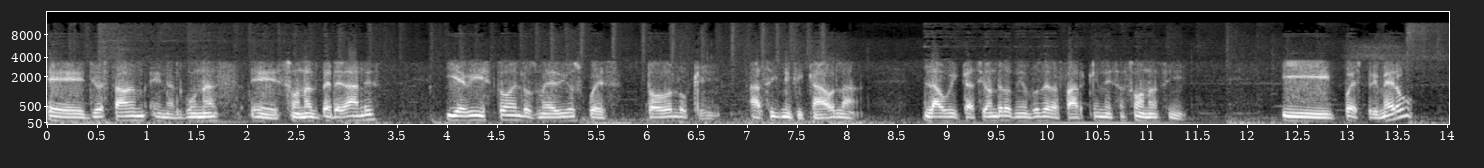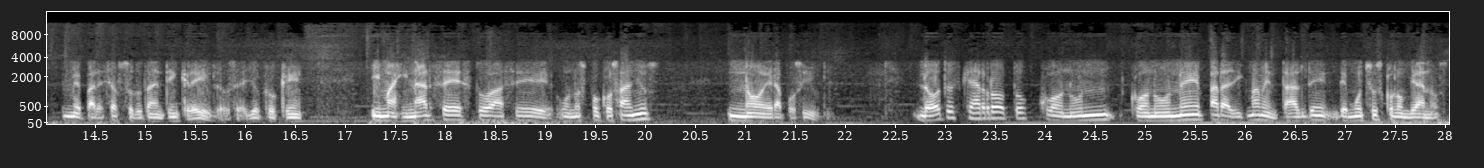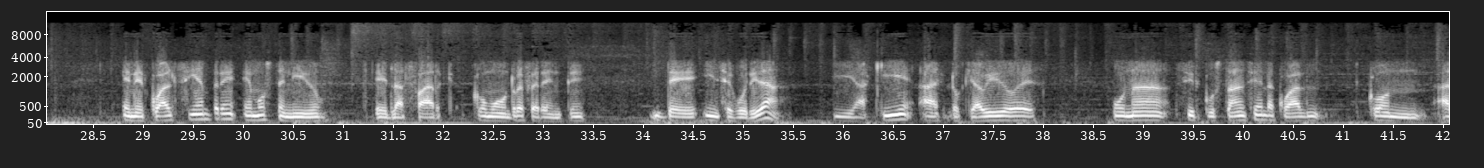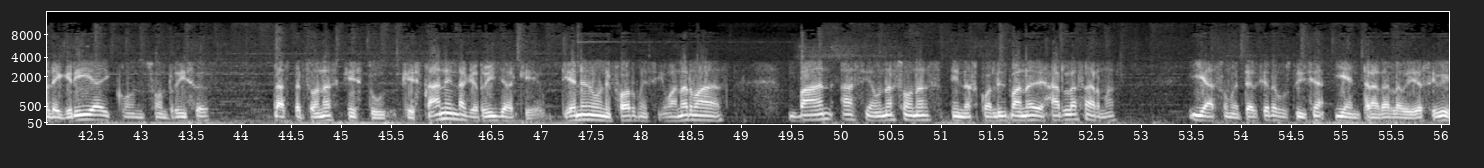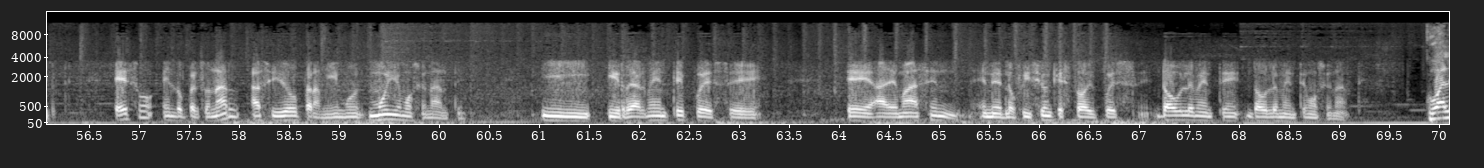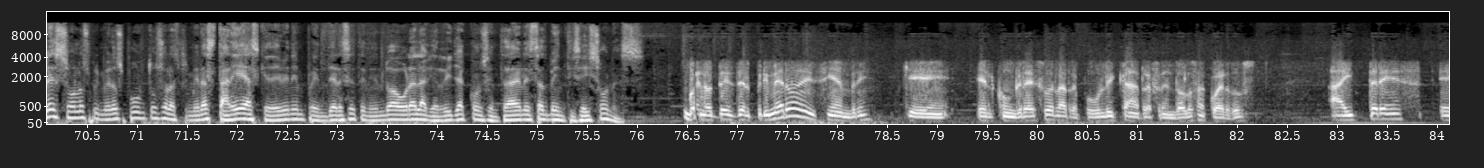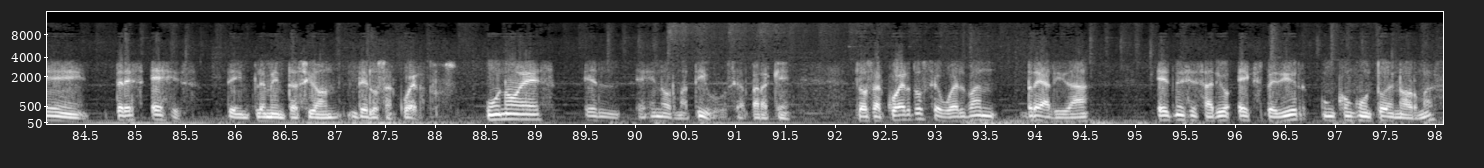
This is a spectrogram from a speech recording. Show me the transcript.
Eh, yo he estado en, algunas eh, zonas veredales y he visto en los medios pues todo lo que ha significado la, la ubicación de los miembros de la FARC en esas zonas y, y pues primero me parece absolutamente increíble. O sea, yo creo que imaginarse esto hace unos pocos años no era posible. Lo otro es que ha roto con un, con un eh, paradigma mental de, de, muchos colombianos, en el cual siempre hemos tenido eh, las FARC como un referente de inseguridad. Y aquí ah, lo que ha habido es una circunstancia en la cual con alegría y con sonrisas las personas que, que están en la guerrilla, que tienen uniformes y van armadas, van hacia unas zonas en las cuales van a dejar las armas y a someterse a la justicia y entrar a la vida civil. Eso en lo personal ha sido para mí muy, muy emocionante y, y, realmente pues eh, eh, además en, en el oficio en que estoy pues doblemente, doblemente emocionante. ¿Cuáles son los primeros puntos o las primeras tareas que deben emprenderse teniendo ahora la guerrilla concentrada en estas 26 zonas? Bueno, desde el primero de diciembre que el Congreso de la República refrendó los acuerdos, hay tres, eh, tres ejes de implementación de los acuerdos. Uno es el eje normativo, o sea, para que los acuerdos se vuelvan realidad es necesario expedir un conjunto de normas.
